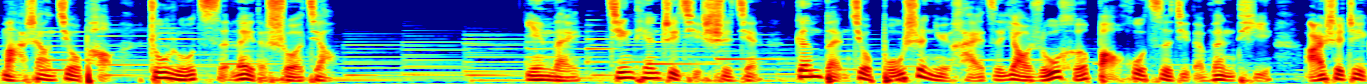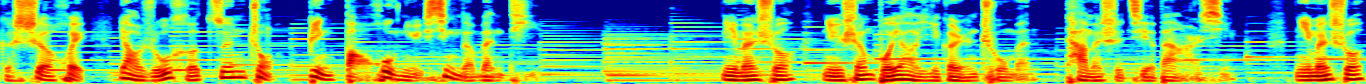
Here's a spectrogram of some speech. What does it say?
马上就跑”诸如此类的说教。因为今天这起事件根本就不是女孩子要如何保护自己的问题，而是这个社会要如何尊重并保护女性的问题。你们说女生不要一个人出门，他们是结伴而行。你们说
